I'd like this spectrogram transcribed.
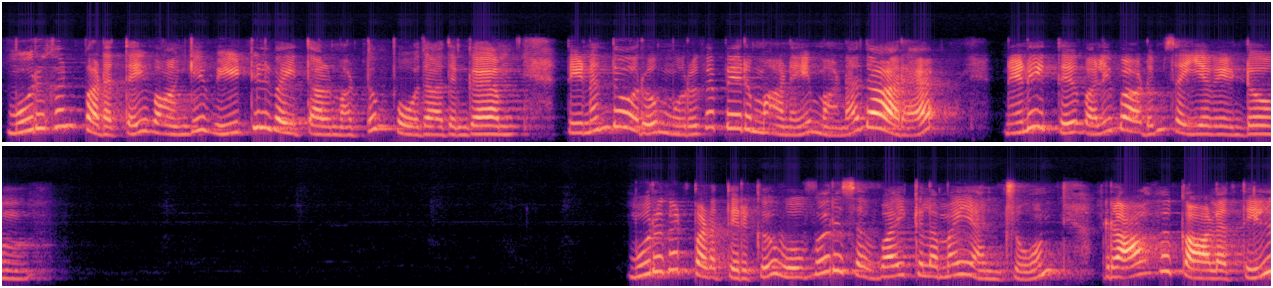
முருகன் படத்தை வாங்கி வீட்டில் வைத்தால் மட்டும் போதாதுங்க. தினந்தோறும் முருகப்பெருமானை மனதார நினைத்து வழிபாடும் செய்ய வேண்டும். முருகன் படத்திற்கு ஒவ்வொரு செவ்வாய்க்கிழமை அன்றும் ராகு காலத்தில்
